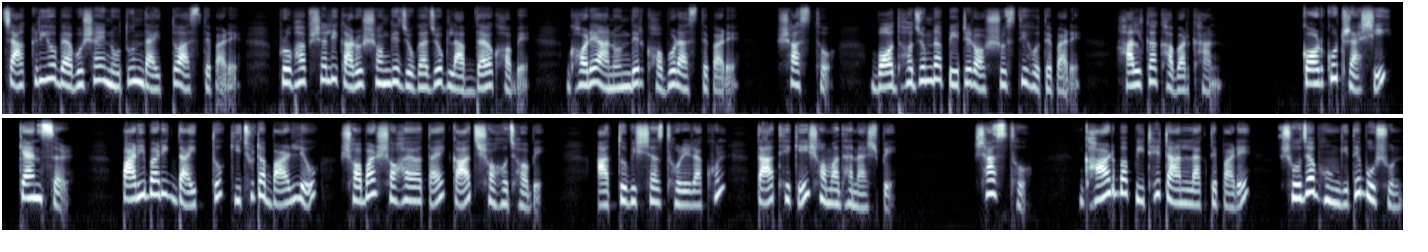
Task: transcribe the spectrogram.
চাকরি ও ব্যবসায় নতুন দায়িত্ব আসতে পারে। প্রভাবশালী কারোর সঙ্গে যোগাযোগ লাভদায়ক হবে। ঘরে আনন্দের খবর আসতে পারে। স্বাস্থ্য। বদহজমরা পেটের অস্বস্তি হতে পারে। হালকা খাবার খান। কর্কট রাশি। ক্যান্সার। পারিবারিক দায়িত্ব কিছুটা বাড়লেও সবার সহায়তায় কাজ সহজ হবে। আত্মবিশ্বাস ধরে রাখুন, তা থেকেই সমাধান আসবে। স্বাস্থ্য। ঘাড় বা পিঠে টান লাগতে পারে, সোজা ভঙ্গিতে বসুন।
